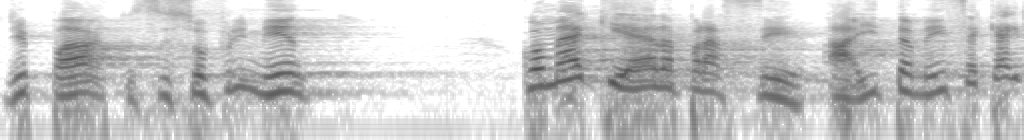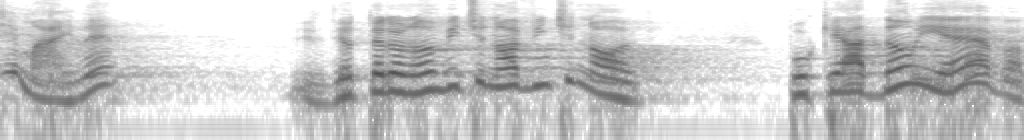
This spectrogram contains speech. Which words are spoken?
de parto, esse sofrimento. Como é que era para ser? Aí também você quer demais, né? Deuteronômio 29, 29. Porque Adão e Eva,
